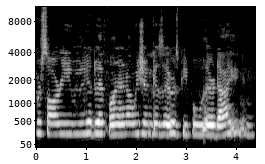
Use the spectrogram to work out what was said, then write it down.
we're sorry. We had to have fun. I know we shouldn't because there was people that are dying. And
